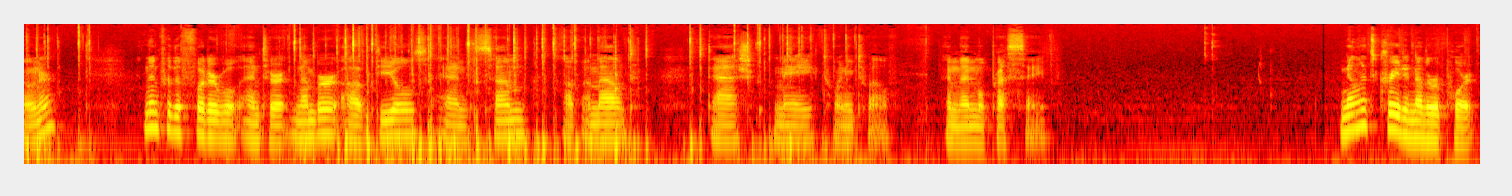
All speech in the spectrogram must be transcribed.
owner. And then for the footer, we'll enter number of deals and sum of amount dash May 2012 and then we'll press save. Now let's create another report.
